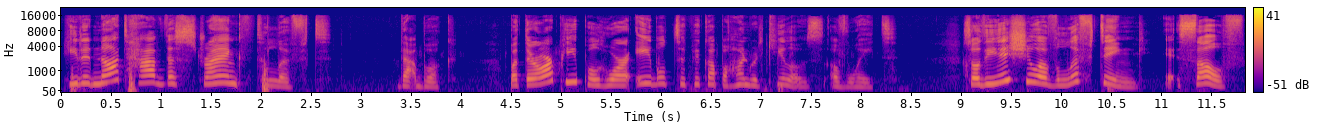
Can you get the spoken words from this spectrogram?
He did not have the strength to lift that book. But there are people who are able to pick up 100 kilos of weight. So the issue of lifting itself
